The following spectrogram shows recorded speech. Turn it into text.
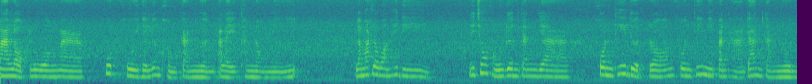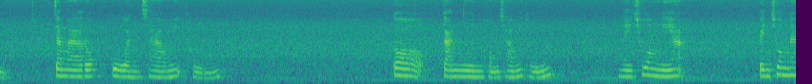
มาหลอกลวงมาพูดคุยในเรื่องของการเงินอะไรทำนองนี้ระมัดระวังให้ดี ในช่วงของเดือนกันยา คนที่เดือดร้อนคนที่มีปัญหาด้านการเงิน จะมารบกวนชาวมิถุน ก็การเงินของชาวมิถุน ในช่วงนี้เป็นช่วงหน้า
